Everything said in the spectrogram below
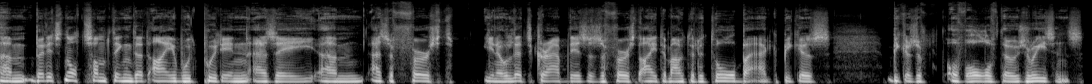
Um, but it's not something that I would put in as a um, as a first. You know, let's grab this as a first item out of the tool bag because because of, of all of those reasons.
